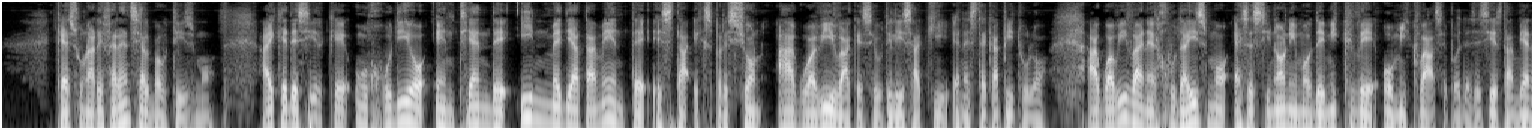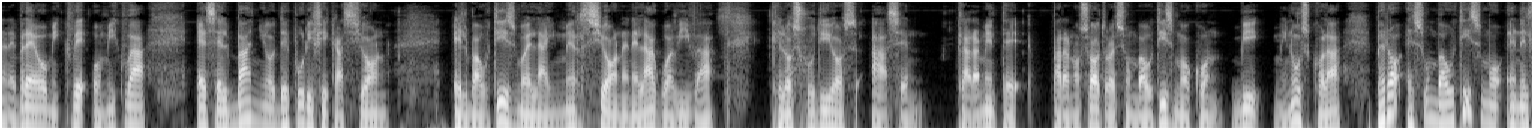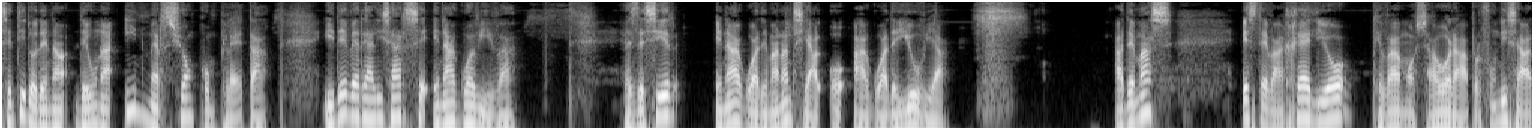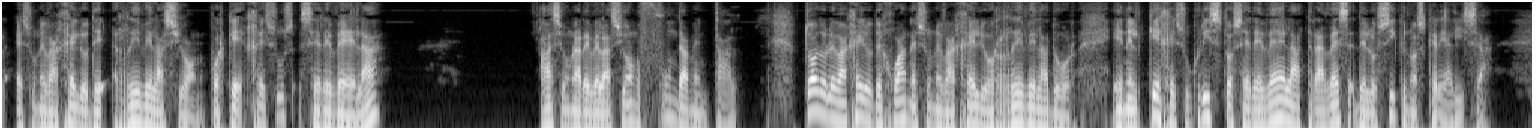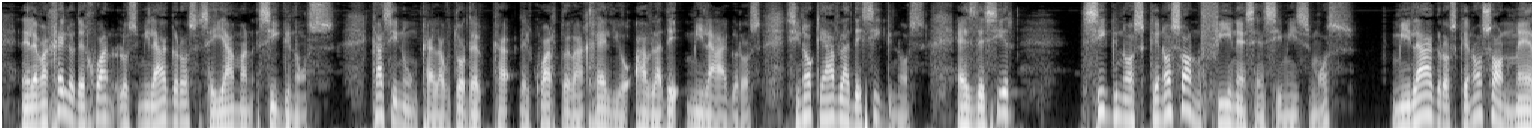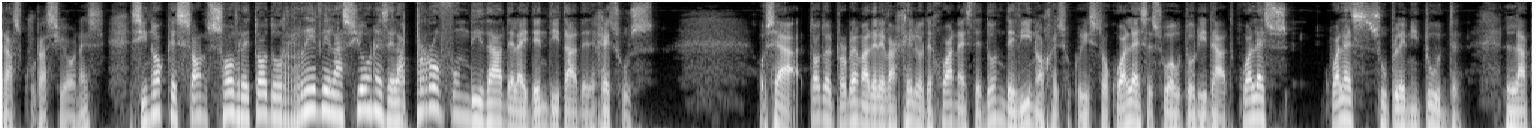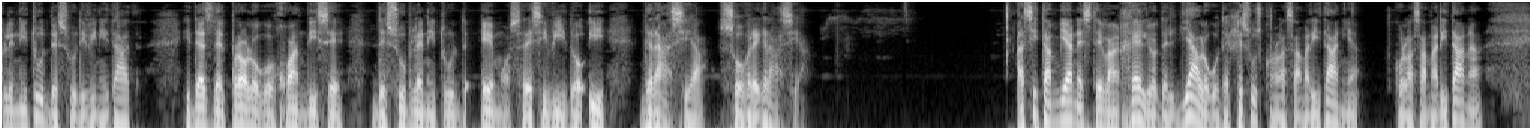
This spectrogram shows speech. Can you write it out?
que es una referencia al bautismo. Hay que decir que un judío entiende inmediatamente esta expresión agua viva que se utiliza aquí en este capítulo. Agua viva en el judaísmo es sinónimo de mikve o mikvah, se puede decir también en hebreo, mikve o mikvah es el baño de purificación el bautismo es la inmersión en el agua viva que los judíos hacen. Claramente para nosotros es un bautismo con B minúscula, pero es un bautismo en el sentido de una, de una inmersión completa y debe realizarse en agua viva, es decir, en agua de manantial o agua de lluvia. Además, este Evangelio que vamos ahora a profundizar es un evangelio de revelación, porque Jesús se revela, hace una revelación fundamental. Todo el Evangelio de Juan es un Evangelio revelador, en el que Jesucristo se revela a través de los signos que realiza. En el Evangelio de Juan los milagros se llaman signos. Casi nunca el autor del, del, cuarto Evangelio habla de milagros, sino que habla de signos, es decir, signos que no son fines en sí mismos, milagros que no son meras curaciones, sino que son sobre todo revelaciones de la profundidad de la identidad de Jesús. O sea, todo el problema del Evangelio de Juan es de dónde vino Jesucristo, cuál es su autoridad, cuál es, cuál es su plenitud, la plenitud de su divinidad. Y desde el prólogo Juan dice, de su plenitud hemos recibido y gracia sobre gracia. Así también este evangelio del diálogo de Jesús con la samaritana, con la samaritana,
